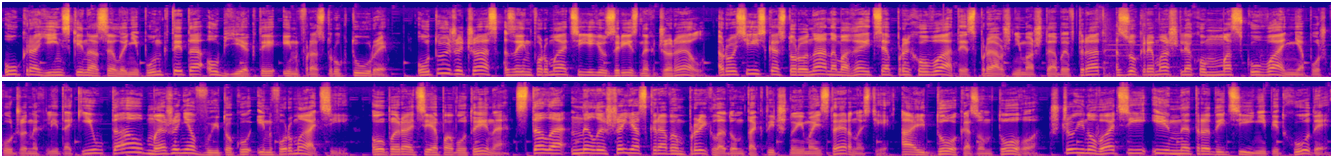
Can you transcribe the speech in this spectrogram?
українські населені пункти та об'єкти інфраструктури. У той же час, за інформацією з різних джерел, російська сторона намагається приховати справжні масштаби втрат, зокрема шляхом маскування пошкоджених літаків та обмеження витоку інформації. Операція Павутина стала не лише яскравим прикладом тактичної майстерності, а й доказом того, що інновації і нетрадиційні підходи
